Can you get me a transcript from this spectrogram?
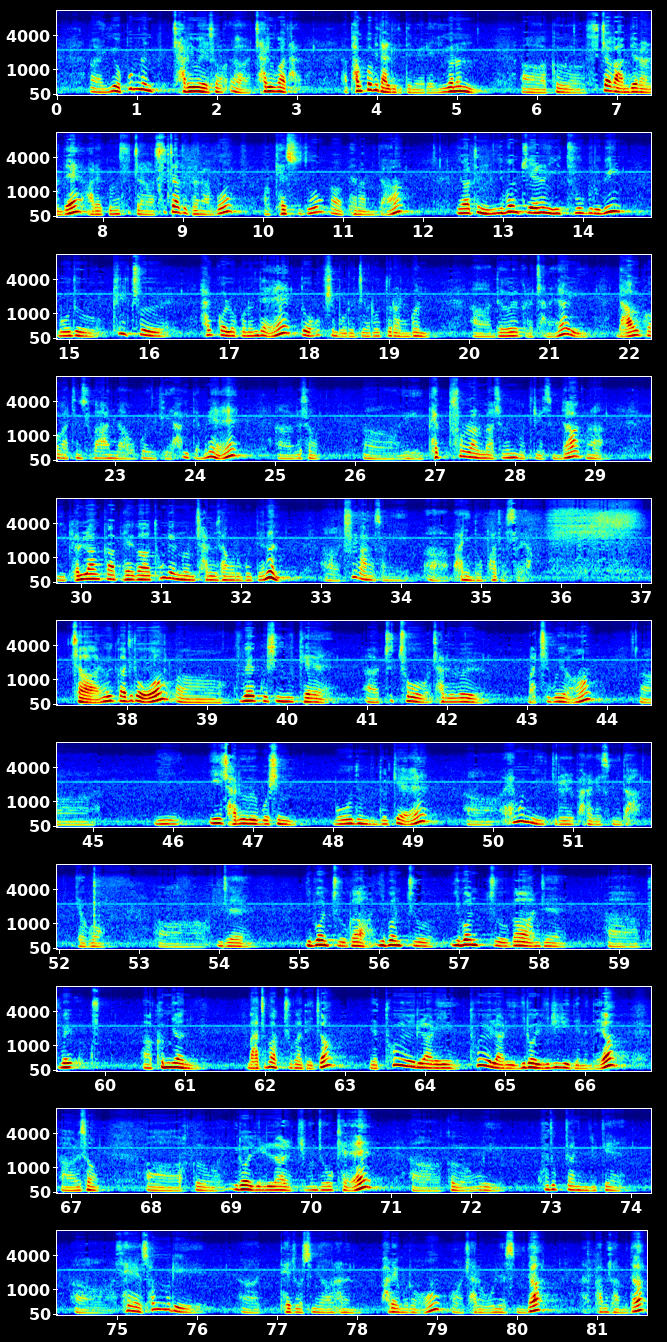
아, 이거 뽑는 자료에서, 어, 자료가 다, 방법이 다르기 때문에 그래요. 이거는 어, 그 숫자가 안 변하는데 아래 거는 숫자, 숫자도 변하고 어, 개수도 어, 변합니다. 여하튼 이번 주에는 이 두 그룹이 모두 필출할 걸로 보는데 또 혹시 모르죠. 로또라는 건 어, 늘 그렇잖아요. 이 나올 것 같은 수가 안 나오고 이렇게 하기 때문에 어, 그래서 어, 이 100%라는 말씀은 못 드리겠습니다. 그러나 이 별난 카페가 통계론 자료상으로 볼 때는 어, 출 가능성이 어, 많이 높아졌어요. 자 여기까지로 어, 996회 어, 주초 자료를 마치고요. 어, 이, 이 자료를 보신 모든 분들께 어, 행운이 있기를 바라겠습니다. 그리고 어, 이제 이번 주가 이번 주 이번 주가 이제 아, 900, 아, 금년 마지막 주가 되죠. 이제 토요일 날이 토요일 날이 1월 1일이 되는데요. 아, 그래서 어, 그 1월 1일 날 기분 좋게 어, 그 우리 구독자님들께 어, 새해 선물이 어, 돼줬으면 하는 바람으로 어, 잘 올렸습니다. 아, 감사합니다.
